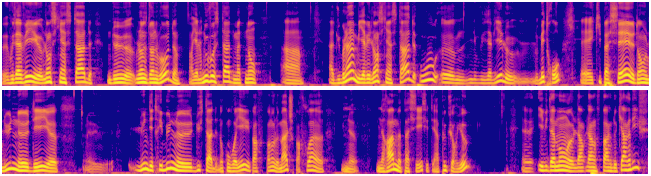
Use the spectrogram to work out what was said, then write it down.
Euh, vous avez euh, l'ancien stade de Lansdowne Road. il y a le nouveau stade maintenant à, Dublin, mais il y avait l'ancien stade où vous aviez le, métro qui passait dans l'une des l'une des tribunes euh, du stade. Donc on voyait pendant le match parfois euh, une, une rame passer, c'était un peu curieux. évidemment, l'Arms Park de Cardiff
